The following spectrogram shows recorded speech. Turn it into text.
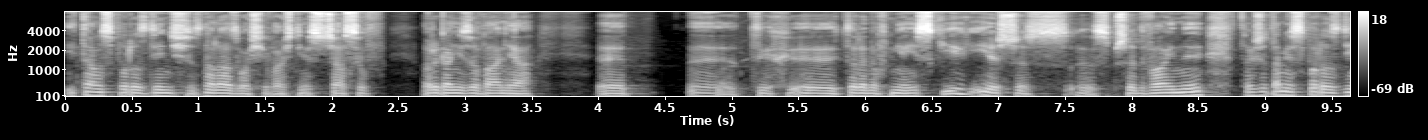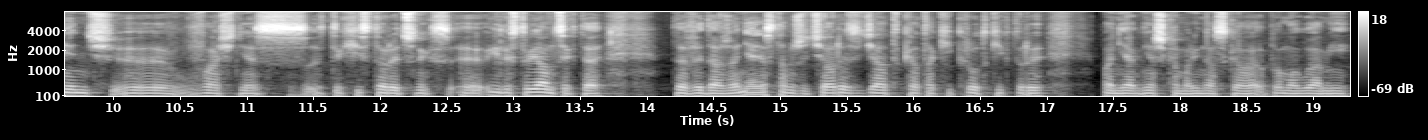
i tam sporo zdjęć znalazło się właśnie z czasów organizowania tych terenów miejskich i jeszcze z, sprzed wojny. Także tam jest sporo zdjęć właśnie z tych historycznych, ilustrujących te, te wydarzenia. Jest tam życiorys dziadka, taki krótki, który pani Agnieszka Malinowska pomogła mi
